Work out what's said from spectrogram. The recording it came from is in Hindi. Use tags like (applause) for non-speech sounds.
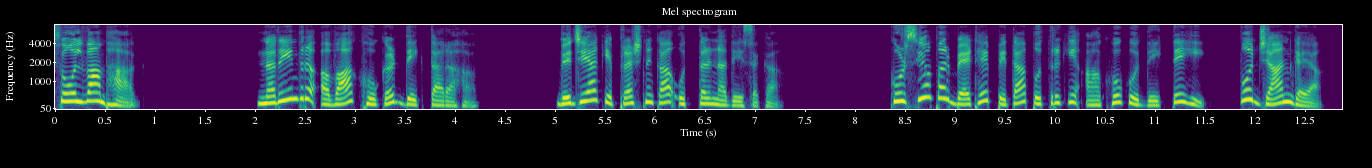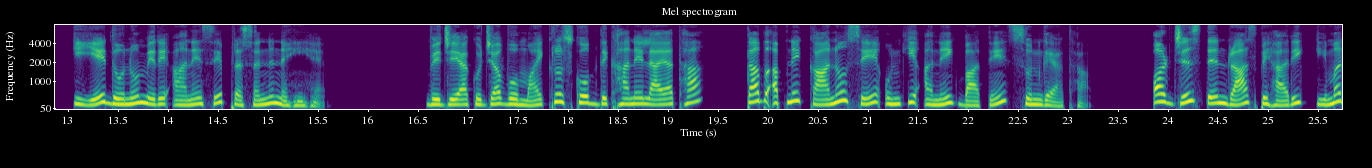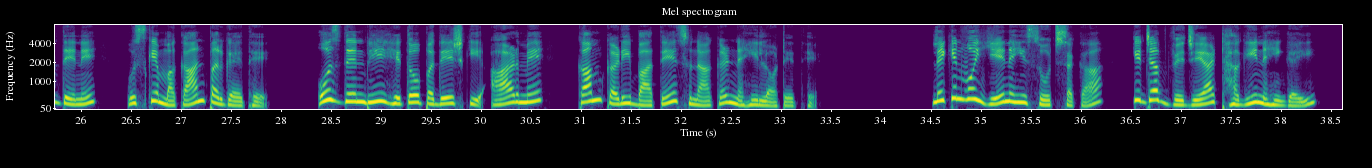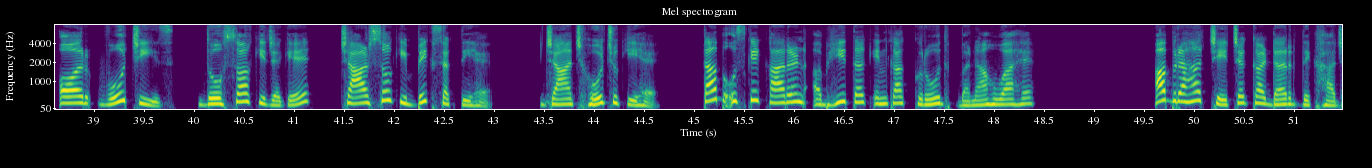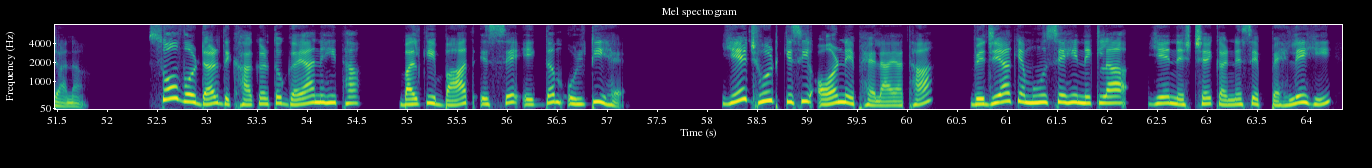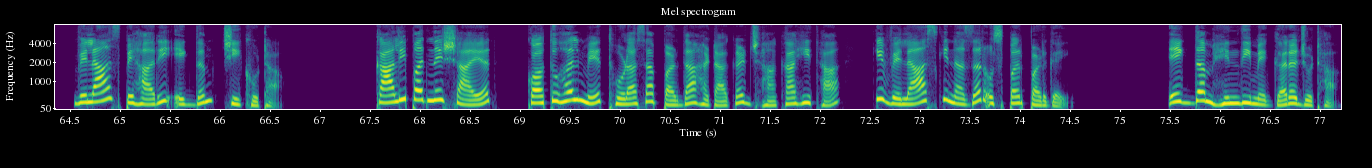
सोलवां भाग। नरेंद्र अवाक होकर देखता रहा। विजया के प्रश्न का उत्तर न दे सका। कुर्सियों पर बैठे पिता पुत्र की आँखों को देखते ही वो जान गया कि ये दोनों मेरे आने से प्रसन्न नहीं हैं। विजया को जब वो माइक्रोस्कोप दिखाने लाया था, तब अपने कानों से उनकी अनेक बातें सुन गया था और जिस दिन रास बिहारी कीमत देने उसके मकान पर गए थे उस दिन भी हितोपदेश की आड़ में कम कड़ी बातें सुनाकर नहीं लौटे थे। लेकिन वो ये नहीं सोच सका कि जब विजया ठगी नहीं गई और वो चीज़ 200 की जगह 400 की बिक सकती है, जाँच हो चुकी है, तब उसके कारण अभी तक इनका क्रोध बना हुआ है। अब रहा चेचक का डर दिखा जाना। सो वो डर दिखाकर तो गया नहीं था, बल्कि बात इससे एकदम उल्टी है। ये झूठ किसी और ने फैलाया था। विजया के मुँह से ही निकला ये निश्चय करने से पहले ही विलास बिहारी एकदम चीख उठा। कालीपद ने शायद कौतूहल में थोड़ा सा पर्दा हटाकर झांका ही था कि विलास की नज़र उस पर पड़ गई। एकदम हिंदी में गरज उठा।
